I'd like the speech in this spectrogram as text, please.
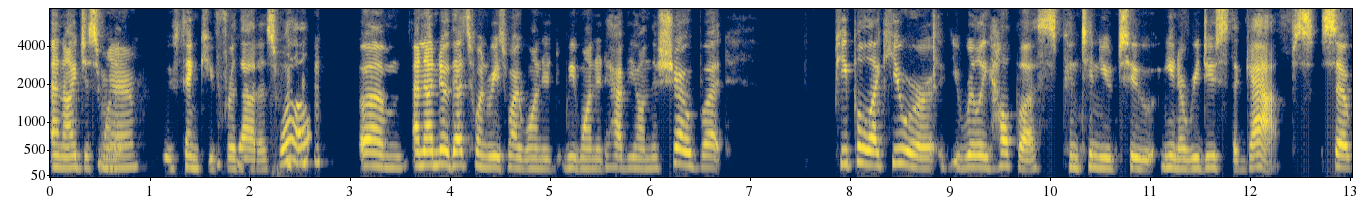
and i just want yeah. to thank you for that as well. Um and i know that's one reason why i wanted we wanted to have you on the show but people like you are you really help us continue to you know reduce the gaps. So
